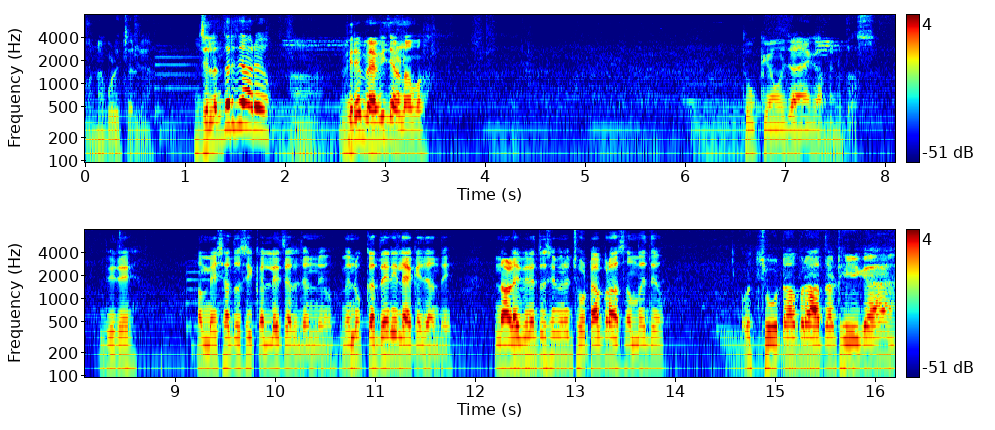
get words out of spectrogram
ਉਹਨਾਂ ਕੋਲ ਚੱਲਿਆ। ਜਲੰਧਰ ਜਾ ਰਹੇ ਹੋ? ਹਾਂ। ਵੀਰੇ ਮੈਂ ਵੀ ਜਾਣਾ ਵਾ। ਤੂੰ ਕਿਉਂ ਜਾਏਗਾ ਮੈਨੂੰ ਦੱਸ। ਵੀਰੇ ਹਮੇਸ਼ਾ ਤੁਸੀਂ ਇਕੱਲੇ ਚੱਲ ਜਾਂਦੇ ਹੋ। ਮੈਨੂੰ ਕਦੇ ਨਹੀਂ ਲੈ ਕੇ ਜਾਂਦੇ। ਨਾਲੇ ਵੀਰੇ ਤੁਸੀਂ ਮੈਨੂੰ ਛੋਟਾ ਭਰਾ ਸਮਝਦੇ ਹੋ। ਉਹ ਛੋਟਾ ਭਰਾ ਤਾਂ ਠੀਕ ਹੈ।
